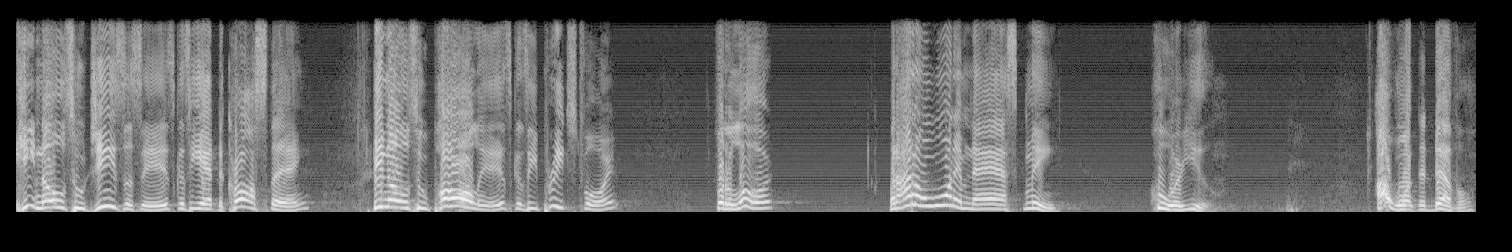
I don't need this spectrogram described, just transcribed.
he knows who Jesus is, because he had the cross thing, he knows who Paul is, because he preached for him, for the Lord. But I don't want him to ask me, Who are you? I want the devil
